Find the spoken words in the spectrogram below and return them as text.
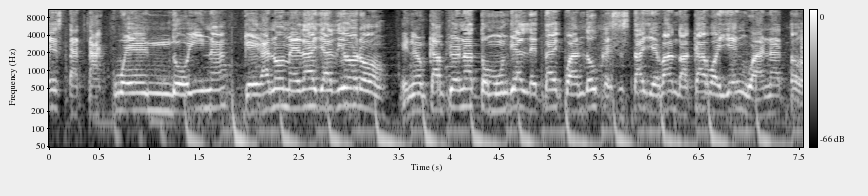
esta tacuendoína que ganó medalla de oro en el Campeonato Mundial de Taekwondo que se está llevando a cabo ahí en Guanatos.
